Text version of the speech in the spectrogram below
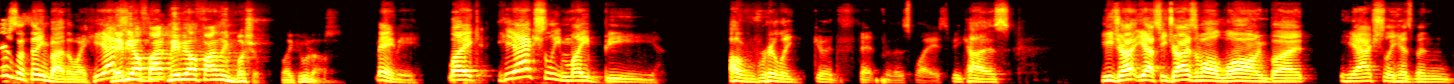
here's the thing. By the way, he actually maybe I'll might- find maybe I'll finally bush him. Like who knows? maybe like he actually might be a really good fit for this place because he dri- yes he drives the ball long, but he actually has been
